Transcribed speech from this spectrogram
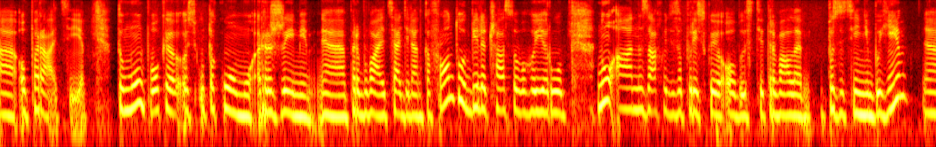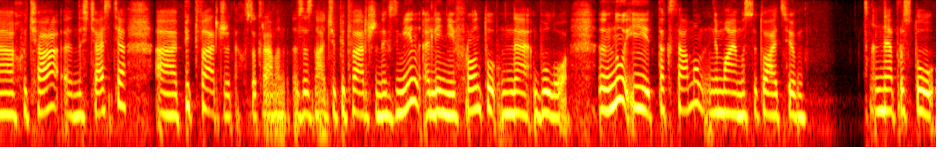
е, операції. Тому, поки ось у такому режимі е, перебуває ця ділянка фронту біля часового яру. Ну а на заході Запорізької області тривали позиційні бої. Е, Хоча, на щастя, підтверджених, зокрема, зазначу, підтверджених змін лінії фронту не було. Ну і так само маємо ситуацію непросту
